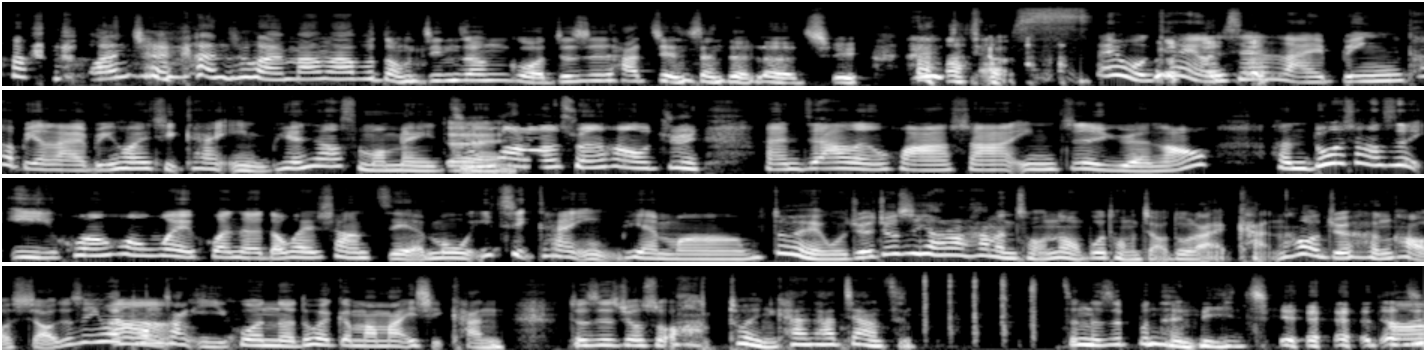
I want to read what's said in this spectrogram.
完全看出来妈妈不懂金针果，就是他健身的乐趣。哎、欸，我看有些来宾，特别来宾会一起看影片，像什么美珠啊、孙浩俊、韩嘉伦、华莎、殷志源，然后很多像是已婚或未婚的都会上节目一起看影片吗？对，我觉得就是要让他们从那种不同角度来看，然后我觉得很好笑，就是因为通常已婚呢都会跟妈妈一起看，就是。就说哦，对，你看他这样子。真的是不能理解，就是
